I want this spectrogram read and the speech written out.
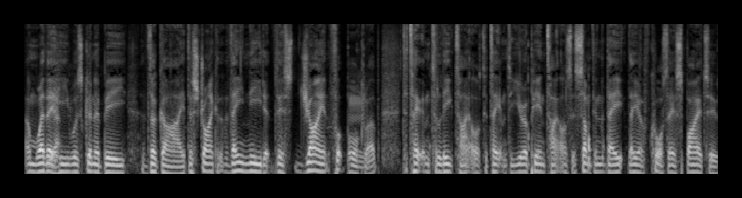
and whether yeah. he was going to be the guy, the striker that they need at this giant football mm. club to take them to league titles, to take them to European titles. Is something that they, they of course, they aspire to.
